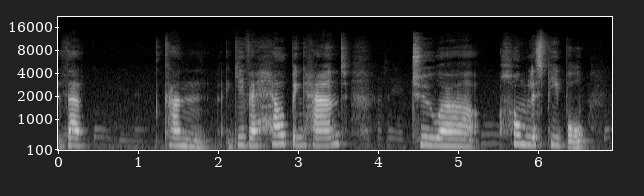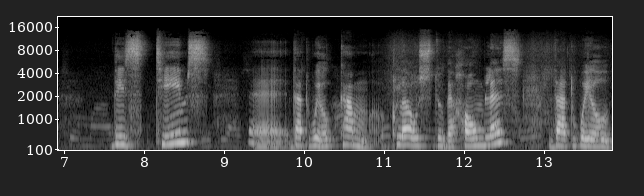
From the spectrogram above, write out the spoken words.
that can give a helping hand to uh, homeless people. These teams uh, that will come close to the homeless, that will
